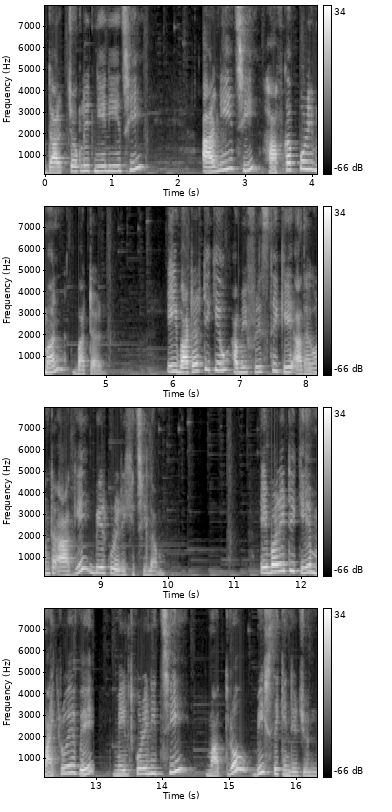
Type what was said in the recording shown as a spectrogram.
ডার্ক চকলেট নিয়ে নিয়েছি আর নিয়েছি হাফ কাপ পরিমাণ বাটার। এই বাটারটিকেও আমি ফ্রিজ থেকে আধা ঘণ্টা আগে বের করে রেখেছিলাম। এবার এটিকে মাইক্রোওয়েভে মেল্ট করে নিচ্ছি মাত্র বিশ সেকেন্ডের জন্য।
